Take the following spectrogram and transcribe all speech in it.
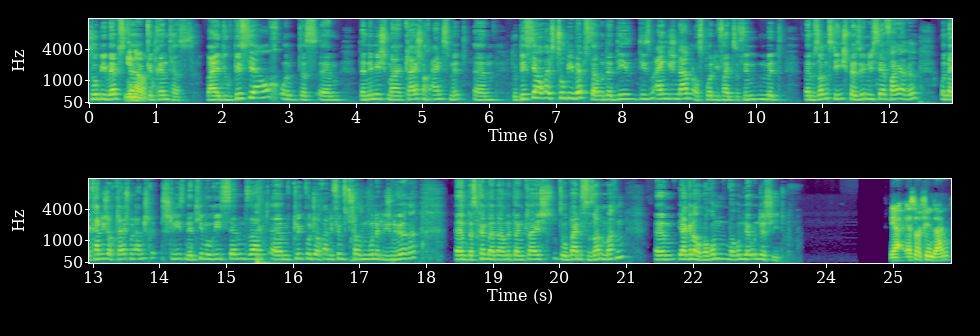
Tobi Webster genau. getrennt hast. Weil du bist ja auch, und das, ähm, dann nehme ich mal gleich noch eins mit, ähm, du bist ja auch als Tobi Webster unter die, diesem eigentlichen Namen auf Spotify zu finden mit ähm, Songs, die ich persönlich sehr feiere. Und da kann ich auch gleich mal anschließen, der Timo Ries 7 sagt, ähm, Glückwunsch auch an die 50.000 monatlichen Hörer. Ähm, das können wir damit dann gleich so beides zusammen machen. Ähm, ja, genau. Warum, warum der Unterschied? Ja, erstmal vielen Dank.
